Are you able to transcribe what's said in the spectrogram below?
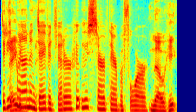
Did he David- win and David Vitter? Who, who served there before? no, he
